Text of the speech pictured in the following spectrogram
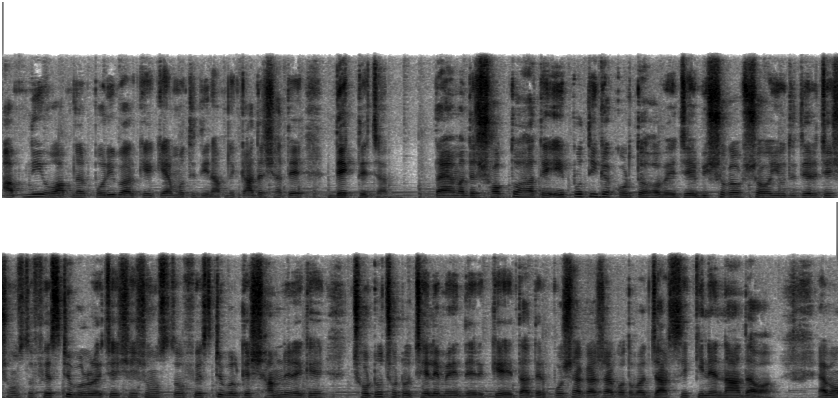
আপনি ও আপনার পরিবারকে কেমতের দিন আপনি কাদের সাথে দেখতে চান? তাই আমাদের শক্ত হাতে এই প্রতিজ্ঞা করতে হবে যে বিশ্বকাপ সহ ইহুদিদের যে সমস্ত ফেস্টিভ্যাল রয়েছে, সেই সমস্ত ফেস্টিভ্যালকে সামনে রেখে ছোট ছোট ছেলে মেয়েদেরকে তাদের পোশাক, আশাক অথবা জার্সি কিনে না দেওয়া। এবং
